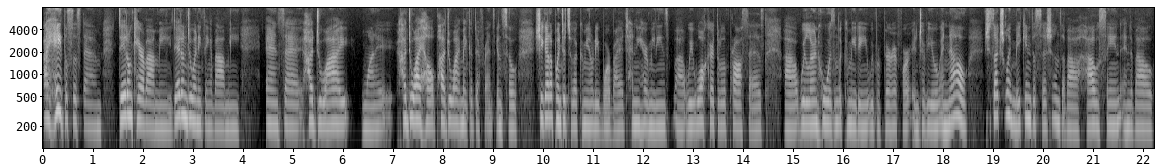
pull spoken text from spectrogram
I hate the system. They don't care about me. They don't do anything about me, and said, how do I want to how do i help? How do i make a difference? And so she got appointed to the community board by attending her meetings. Uh, we walk her through the process. Uh, we learn who was in the committee we prepare her for interview. And now she's actually making decisions about housing and about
